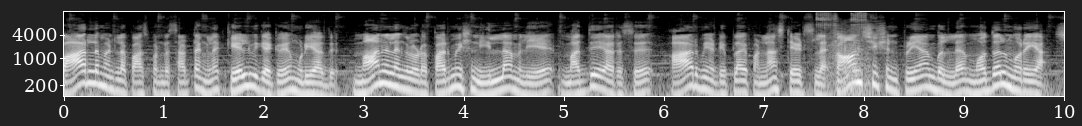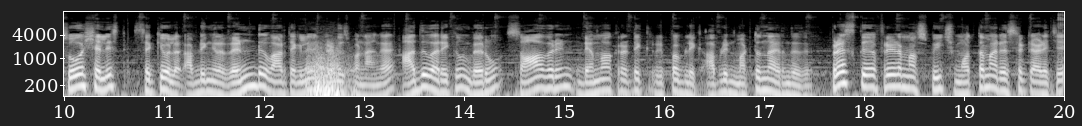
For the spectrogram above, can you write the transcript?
பார்லிமெண்ட்ல பாஸ் பண்ற சட்டங்களை கேள்வி கேட்கவே முடியாது. மாநிலங்களோட பர்மிஷன் இல்லாமலேயே மத்திய அரசு ஆர்மியை டிப்ளாய் பண்ணலாம் ஸ்டேட்ஸ்ல கான்ஸ்டியூஷன் பிரியாம்பிள்ல முதல் முறையா சோஷியலிஸ்ட் செக்யூலர் அப்படிங்கிற ரெண்டு வார்த்தைகளையும் இன்ட்ரடியூஸ் பண்ணாங்க. அது வரைக்கும் வெறும் சாவரின் டெமோக்ராட்டிக் ரிப்பப்ளிக் அப்படின்னு மட்டும்தான் இருந்தது. பிரஸ்க்கு ஃப்ரீடம் ஆஃப் ஸ்பீச் மொத்தமா ரெஸ்ட்ரிக்ட் ஆயிடுச்சு.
